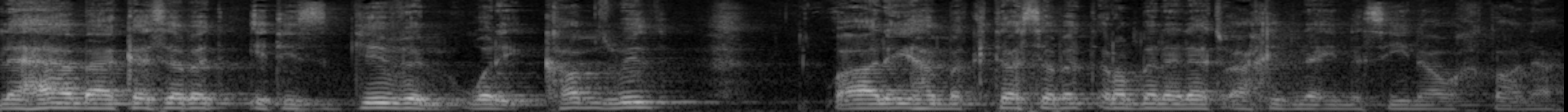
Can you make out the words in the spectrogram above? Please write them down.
لها ما كسبت it is given what it comes with وعليها ما اكتسبت ربنا لا تؤاخذنا إن نسينا واخطأنا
